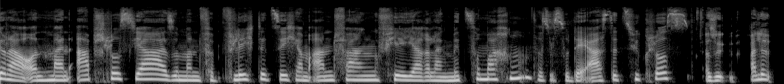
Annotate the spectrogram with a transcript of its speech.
Genau, und mein Abschlussjahr, also man verpflichtet sich am Anfang vier Jahre lang mitzumachen. Das ist so der erste Zyklus. Also alle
